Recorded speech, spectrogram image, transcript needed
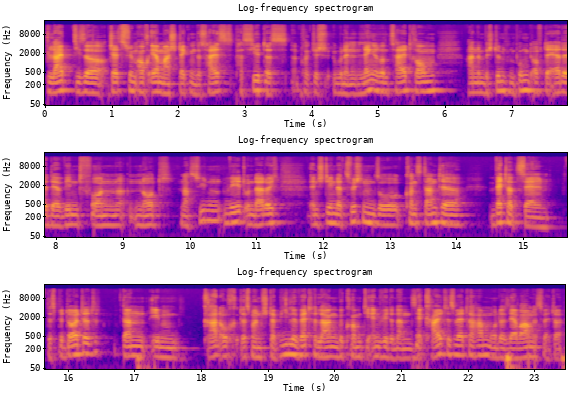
bleibt dieser Jetstream auch eher mal stecken. Das heißt, passiert das praktisch über einen längeren Zeitraum an einem bestimmten Punkt auf der Erde der Wind von Nord nach Süden weht und dadurch entstehen dazwischen so konstante Wetterzellen. Das bedeutet dann eben gerade auch, dass man stabile Wetterlagen bekommt, die entweder dann sehr kaltes Wetter haben oder sehr warmes Wetter.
